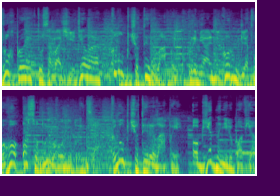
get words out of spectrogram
Друг проекту Собач'є діло Клуб Чотири Лапи. Преміальний корм для твого особливого улюбленця. Клуб Чотири Лапи. Об'єднані любов'ю.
